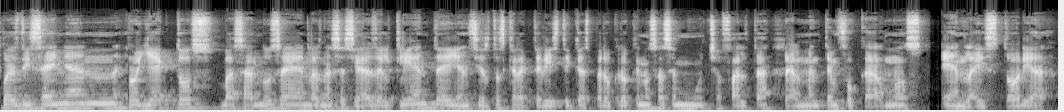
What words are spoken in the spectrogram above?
pues diseñan proyectos basándose en las necesidades del cliente y en ciertas características, pero creo que nos hace mucha falta realmente enfocarnos en la historia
